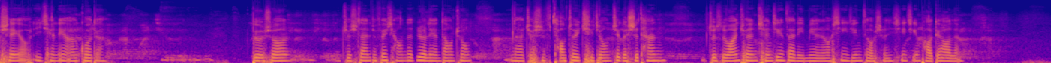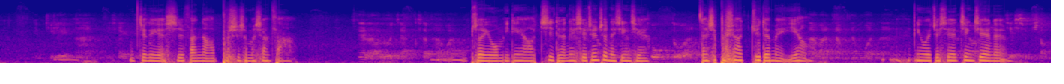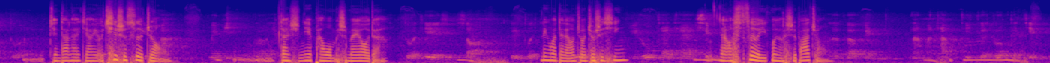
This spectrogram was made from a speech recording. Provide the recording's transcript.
谁有以前恋爱过的？比如说，就是在这非常的热恋当中，那就是陶醉其中，这个是贪，就是完全沉浸在里面，然后心已经走神，心已经跑掉了。这个也是烦恼，不是什么善法。所以我们一定要记得那些真正的境界，但是不需要记得每一样，因为这些境界呢，简单来讲有七十四种，但是涅槃我们是没有的。另外的两种就是心，然后色一共有十八种。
